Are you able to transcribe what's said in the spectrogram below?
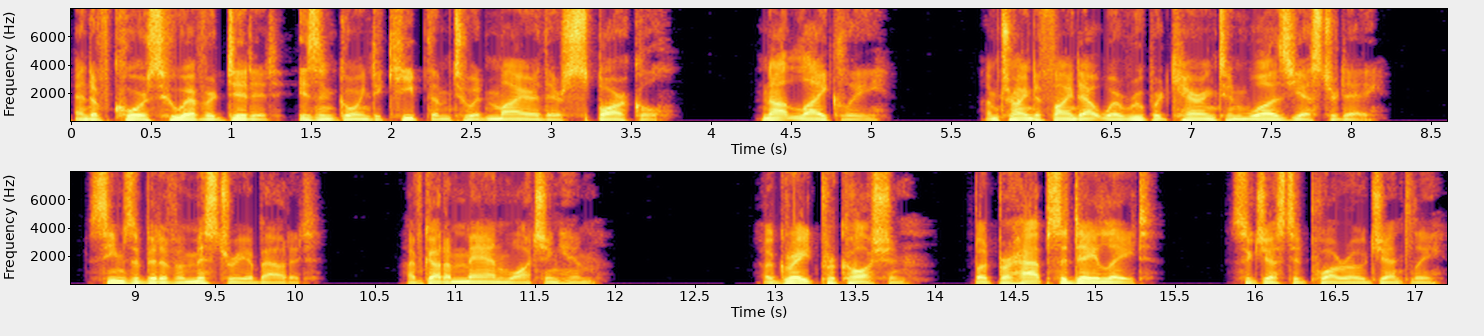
and of course whoever did it isn't going to keep them to admire their sparkle. Not likely. I'm trying to find out where Rupert Carrington was yesterday. Seems a bit of a mystery about it. I've got a man watching him. A great precaution, but perhaps a day late, suggested Poirot gently.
